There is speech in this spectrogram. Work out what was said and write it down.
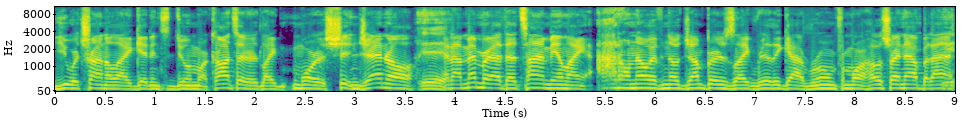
you were trying to like get into doing more content or like more shit in general. Yeah. And I remember at that time being like, I don't know if no jumpers like really got room for more hosts right now, but I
